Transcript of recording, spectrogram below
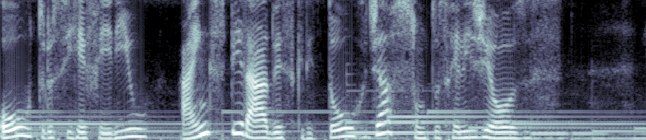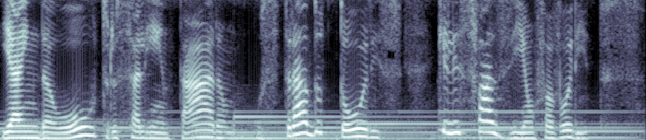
Outro se referiu a inspirado escritor de assuntos religiosos. E ainda outros salientaram os tradutores que lhes faziam favoritos.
